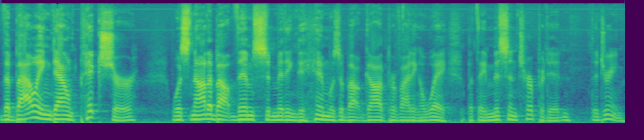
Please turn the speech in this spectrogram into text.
The bowing down picture was not about them submitting to him, was about God providing a way, but they misinterpreted the dream.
